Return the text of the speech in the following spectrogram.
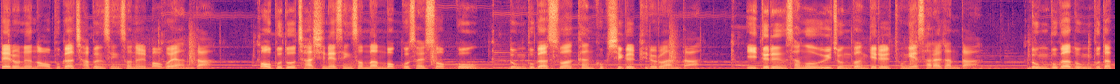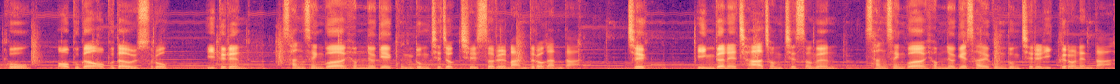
때로는 어부가 잡은 생선을 먹어야 한다. 어부도 자신의 생선만 먹고 살 수 없고 농부가 수확한 곡식을 필요로 한다. 이들은 상호 의존 관계를 통해 살아간다. 농부가 농부답고 어부가 어부다울수록 이들은 상생과 협력의 공동체적 질서를 만들어간다. 즉, 인간의 자아 정체성은 상생과 협력의 사회 공동체를 이끌어낸다.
